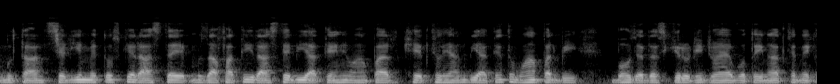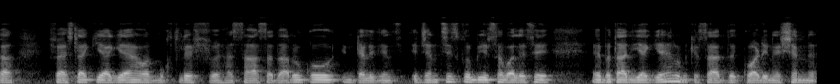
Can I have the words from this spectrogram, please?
मुल्तान स्टेडियम में तो उसके रास्ते, मुजाफाती रास्ते भी आते हैं, वहाँ पर खेत खलिहान भी आते हैं तो वहाँ पर भी बहुत ज़्यादा सिक्योरिटी जो है, वो तैनात करने का फैसला किया गया है और मुख्तलिफ़ हसास अदारों को इंटेलिजेंस एजेंसीज को भी इस हवाले से बता दिया गया है और उनके साथ कोऑर्डिनेशन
